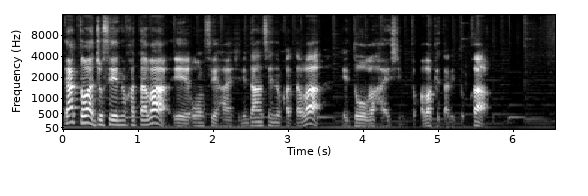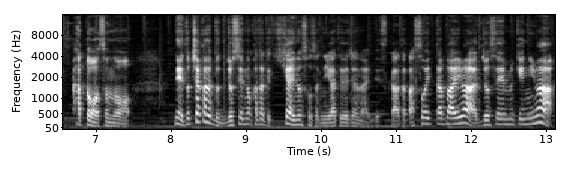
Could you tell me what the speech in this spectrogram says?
で、あとは女性の方は、えー、音声配信で、男性の方は、えー、動画配信とか分けたりとか、あと、その、で、どちらかというと女性の方って機械の操作苦手じゃないですか。だからそういった場合は、女性向けには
